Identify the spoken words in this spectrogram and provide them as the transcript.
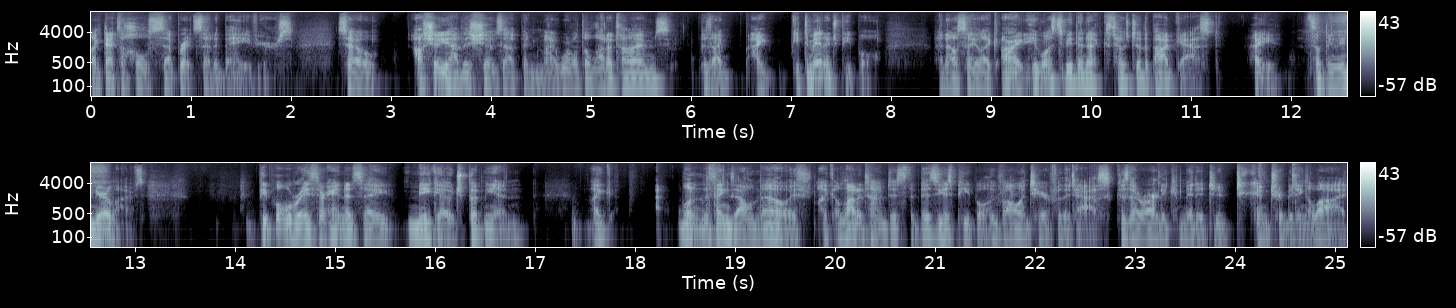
Like that's a whole separate set of behaviors. So I'll show you how this shows up in my world a lot of times. because I, I get to manage people. And I'll say, like, all right, who wants to be the next host of the podcast? Hey, something in your lives. People will raise their hand and say, me, coach, put me in. Like, one of the things I'll know is like a lot of times it's the busiest people who volunteer for the task because they're already committed to, to, contributing a lot.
